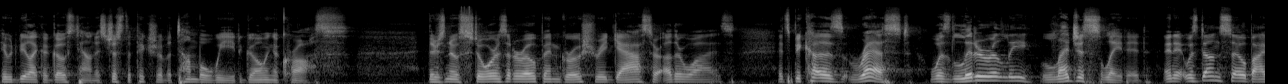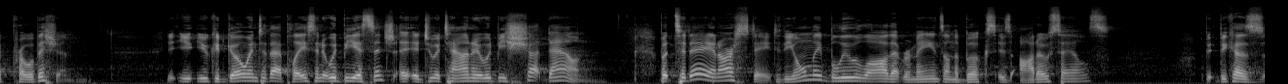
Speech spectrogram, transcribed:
it would be like a ghost town. It's just the picture of a tumbleweed going across. There's no stores that are open, grocery, gas, or otherwise. It's because rest was literally legislated, and it was done so by prohibition. You, you could go into that place and it would be essential uh, to a town and it would be shut down. But today in our state, the only blue law that remains on the books is auto sales. B- because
